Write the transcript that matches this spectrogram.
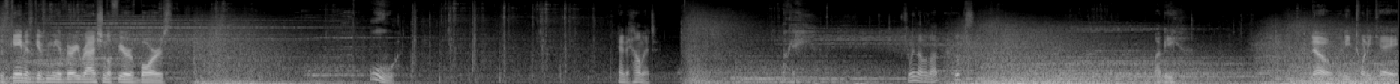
This game has given me a very rational fear of boars. Ooh. And a helmet. Okay. Can we level up? Oops. Might be. No, we need 20k.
